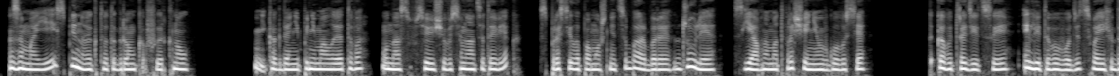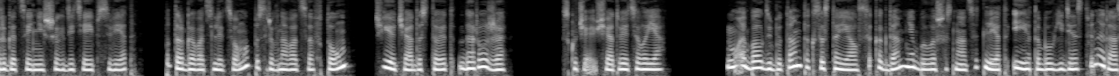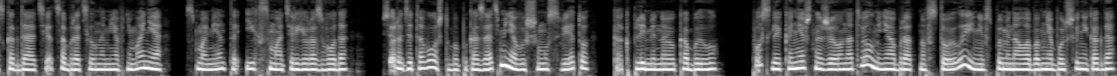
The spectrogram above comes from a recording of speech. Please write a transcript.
За моей спиной кто-то громко фыркнул. Никогда не понимала этого. У нас все еще XVIII век? спросила помощница Барбары, Джулия, с явным отвращением в голосе. Таковы традиции. Элита выводит своих драгоценнейших детей в свет, поторговать лицом и посоревноваться в том, чье чадо стоит дороже. Скучающе ответила я. Мой бал дебютанток состоялся, когда мне было 16 лет, и это был единственный раз, когда отец обратил на меня внимание с момента их с матерью развода. Все ради того, чтобы показать меня высшему свету, как племенную кобылу. После, конечно же, он отвел меня обратно в стойло и не вспоминал обо мне больше никогда.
